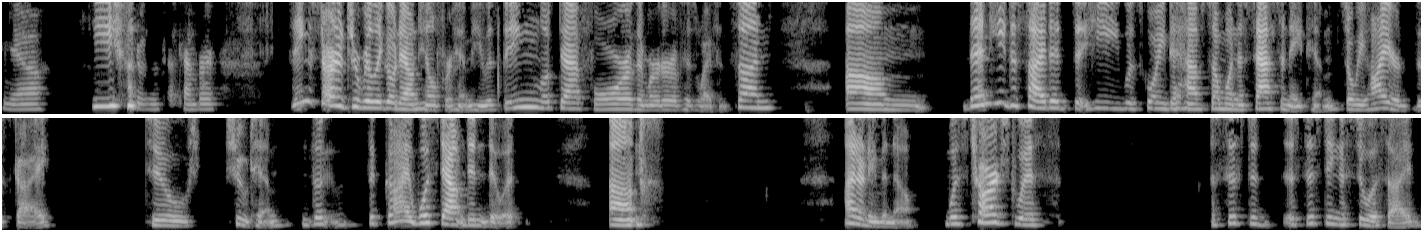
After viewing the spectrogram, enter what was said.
yeah. He It was in September. things started to really go downhill for him. He was being looked at for the murder of his wife and son. Um, then he decided that he was going to have someone assassinate him. So he hired this guy to sh- shoot him. The the guy wussed out and didn't do it. Um, I don't even know. Was charged with assisted assisting a suicide.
